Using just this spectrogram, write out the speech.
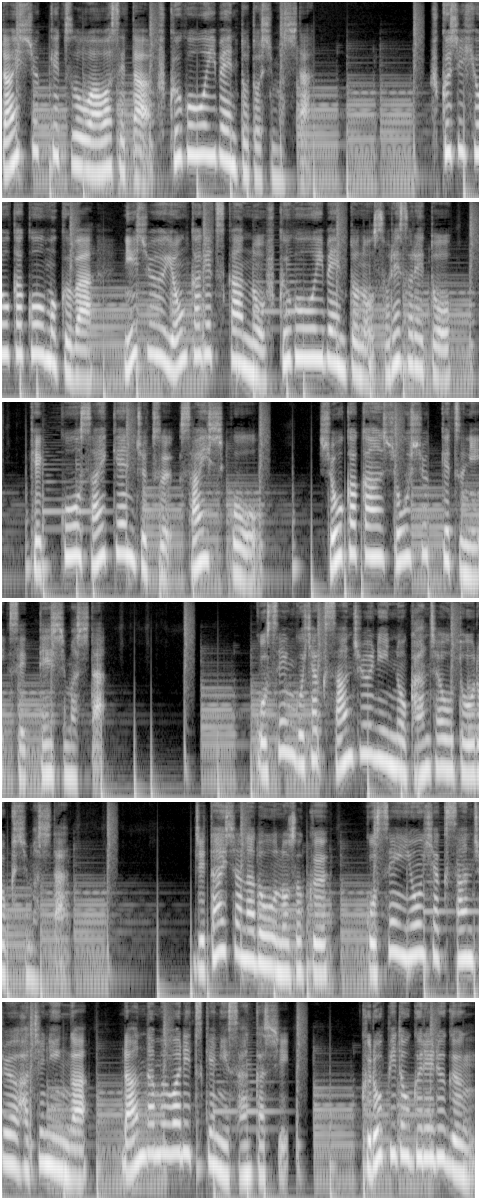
大出血を合わせた複合イベントとしました。副次評価項目は24ヶ月間の複合イベントのそれぞれと血行再建術再施行。消化管小出血に設定しました。5530人の患者を登録しました。辞退者などを除く5438人がランダム割り付けに参加しクロピドグレル群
